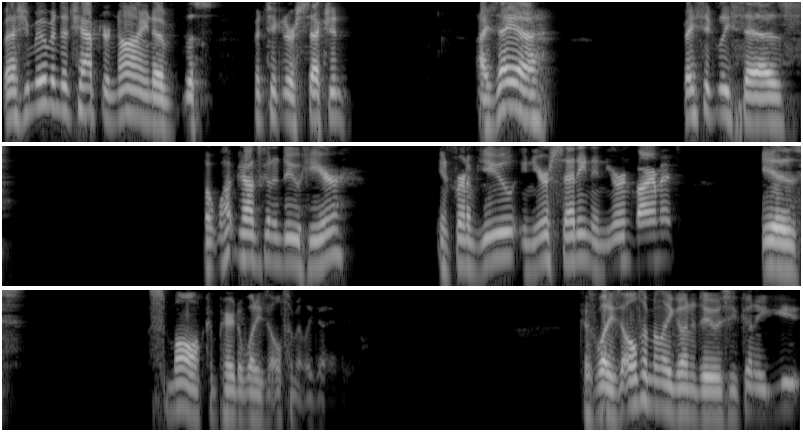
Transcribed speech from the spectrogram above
But as you move into chapter 9 of this particular section, Isaiah basically says, but what God's going to do here in front of you, in your setting, in your environment, is small compared to what He's ultimately going to do. Because what He's ultimately going to do is He's going to use,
